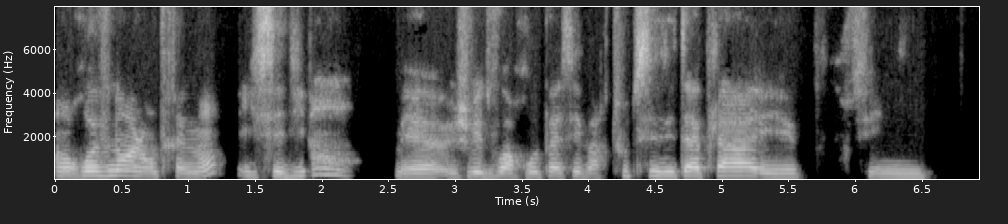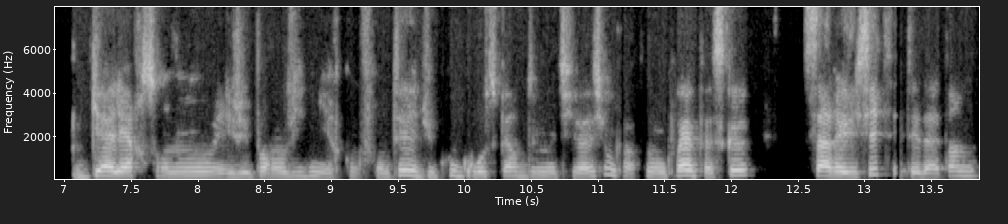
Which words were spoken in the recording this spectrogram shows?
en revenant à l'entraînement, il s'est dit, oh, mais euh, je vais devoir repasser par toutes ces étapes-là et c'est une galère sans nom et j'ai pas envie de m'y confronter. Et du coup, grosse perte de motivation. Donc, ouais, parce que sa réussite, c'était d'atteindre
